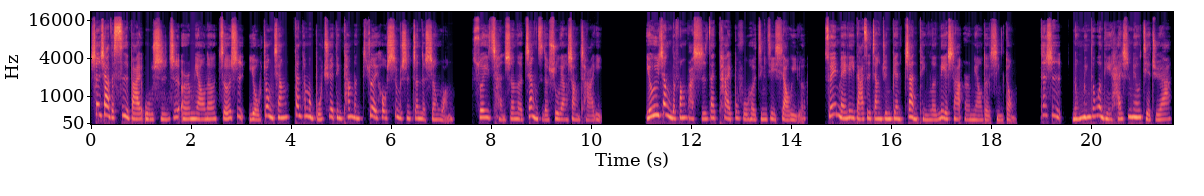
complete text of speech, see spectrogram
剩下的四百五十只鹅苗呢，则是有中枪，但他们不确定他们最后是不是真的身亡，所以产生了这样子的数量上差异。由于这样的方法实在太不符合经济效益了，所以梅利达斯将军便暂停了猎杀鹅苗的行动。但是农民的问题还是没有解决啊。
